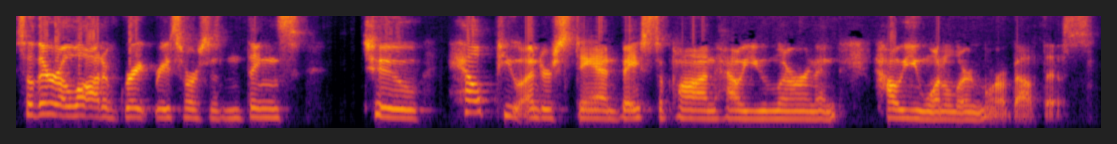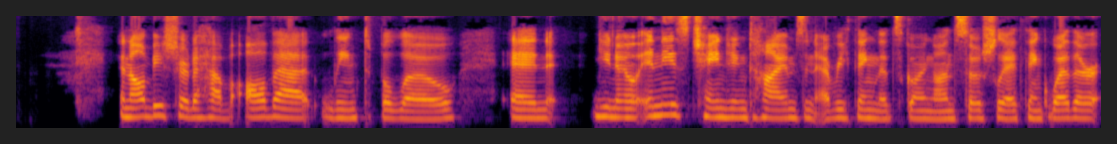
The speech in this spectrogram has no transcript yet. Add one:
So there are a lot of great resources and things to help you understand based upon how you learn and how you want to learn more about this. And I'll be sure to have all that linked below. And you know, in these changing times and everything that's going on socially, I think whether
